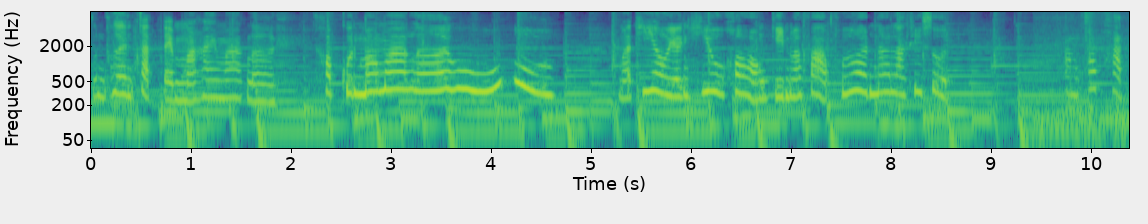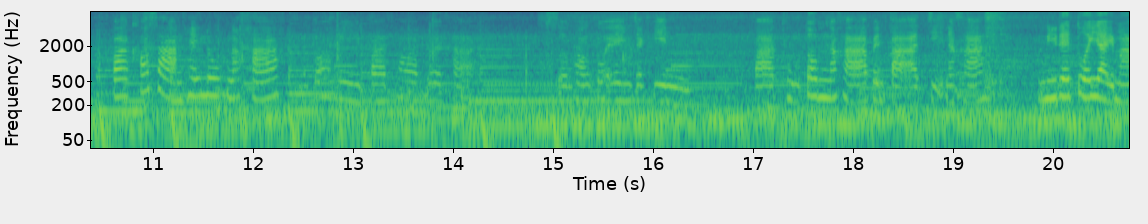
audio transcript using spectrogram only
คุณเพื่อนจัดเต็มมาให้มากเลย ขอบคุณมากมากเลยหูมาเที่ยวยังหิ้วของกินมาฝากเพื่อนน่ารักที่สุดำข้าวผัดปลาข้าวสารให้ลูกนะคะ แล้วก็มีปลาทอดด้วยค่ะ ส่วนของตัวเองจะกินปลาทูต้มนะคะ เป็นปลาอาจินะคะวันนี้ได้ตัวใหญ่มา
